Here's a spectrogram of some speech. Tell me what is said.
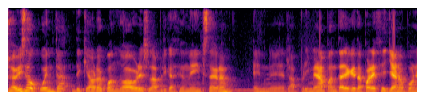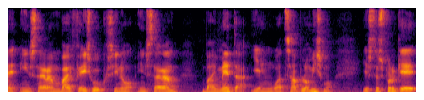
¿Os habéis dado cuenta de que ahora cuando abres la aplicación de Instagram, en eh, la primera pantalla que te aparece ya no pone Instagram by Facebook, sino Instagram by Meta, y en WhatsApp lo mismo? Y esto es porque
